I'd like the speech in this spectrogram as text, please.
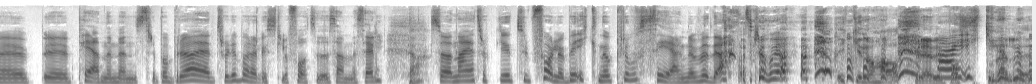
uh, pene mønstre på brød. Jeg tror de bare har lyst til å få til det samme selv. Ja. Så nei, jeg tror ikke foreløpig ikke noe provoserende ved det, tror jeg. ikke noe hatbrev i posten, eller?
